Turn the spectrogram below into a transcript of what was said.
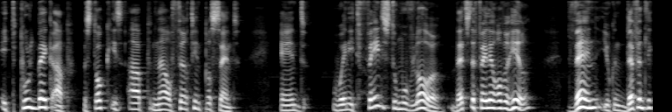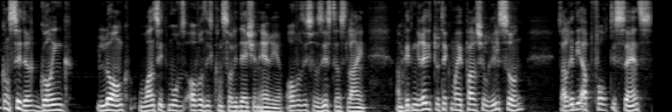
it pulled back up. The stock is up now 13%. And when it fails to move lower, that's the failure over here, then you can definitely consider going long once it moves over this consolidation area, over this resistance line. I'm getting ready to take my partial real soon. It's already up 40 cents,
